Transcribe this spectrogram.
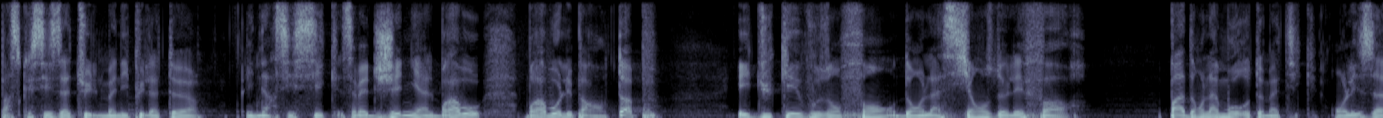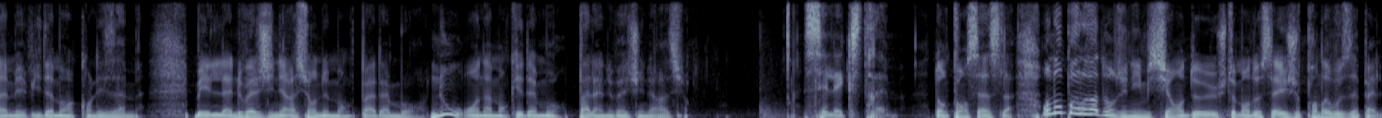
Parce que ces adultes manipulateurs et narcissiques, ça va être génial. Bravo, bravo les parents, top. Éduquez vos enfants dans la science de l'effort pas dans l'amour automatique. On les aime évidemment qu'on les aime. Mais la nouvelle génération ne manque pas d'amour. Nous, on a manqué d'amour, pas la nouvelle génération. C'est l'extrême. Donc pensez à cela. On en parlera dans une émission de, justement de ça et je prendrai vos appels.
